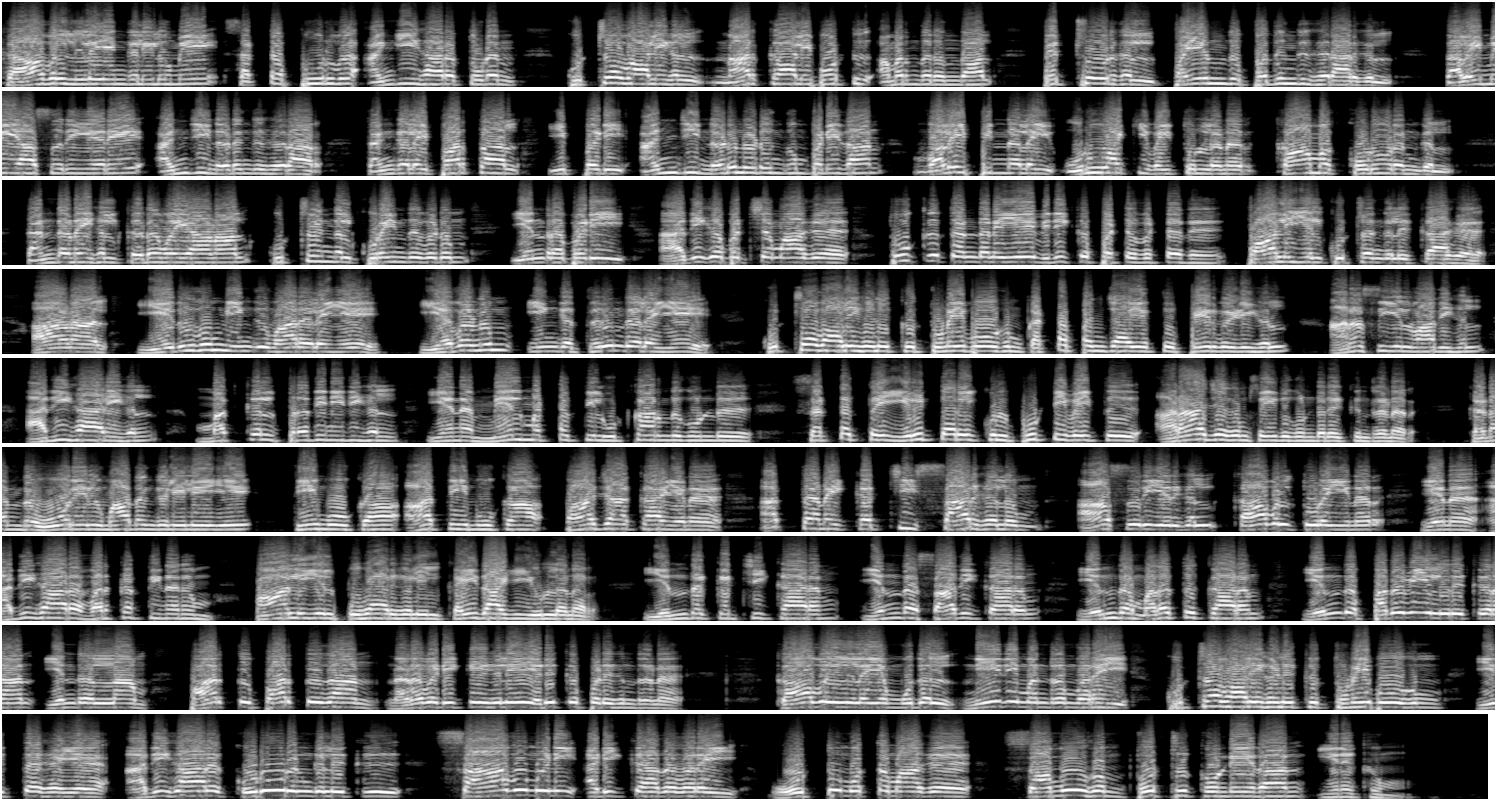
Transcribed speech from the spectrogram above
காவல் நிலையங்களிலுமே சட்டப்பூர்வ அங்கீகாரத்துடன் குற்றவாளிகள் நாற்காலி போட்டு அமர்ந்திருந்தால் பெற்றோர்கள் பயந்து பதுங்குகிறார்கள். தலைமை ஆசிரியரே அஞ்சி நடுங்குகிறார். தங்களை பார்த்தால் இப்படி அஞ்சி நடுநடுங்கும்படிதான் வலைப்பின்னலை உருவாக்கி வைத்துள்ளனர் காம கொடூரன்கள். தண்டனைகள் கடுமையானால் குற்றங்கள் குறைந்துவிடும் என்றபடி அதிகபட்சமாக தூக்கு தண்டனையே விதிக்கப்பட்டு விட்டது பாலியல் குற்றங்களுக்காக. ஆனால் எதுவும் இங்கு மாறலையே எவனும் இங்கு திருந்தலையே. குற்றவாளிகளுக்கு துணை போகும் கட்ட பஞ்சாயத்து பேர்வழிகள் அரசியல்வாதிகள் அதிகாரிகள் மக்கள் பிரதிநிதிகள் என மேல்மட்டத்தில் உட்கார்ந்து கொண்டு சட்டத்தை இருட்டறைக்குள் பூட்டி வைத்து அராஜகம் செய்து கொண்டிருக்கின்றனர். கடந்த ஓரிரு மாதங்களிலேயே திமுக அதிமுக பாஜக என அத்தனை கட்சி சார்களும் ஆசிரியர்கள் காவல்துறையினர் என அதிகார வர்க்கத்தினரும் பாலியல் புகார்களில் கைதாகியுள்ளனர். எந்த கட்சிக்காரன் எந்த சாதிக்காரன் எந்த மதத்துக்காரன் எந்த பதவியில் இருக்கிறான் என்றெல்லாம் பார்த்து பார்த்துதான் நடவடிக்கைகளே எடுக்கப்படுகின்றன. காவல் நிலையம் முதல் நீதிமன்றம் வரை குற்றவாளிகளுக்கு துணை போகும் இத்தகைய அதிகார கொடூரன்களுக்கு சாவுமணி அடிக்காதவரை ஒட்டுமொத்தமாக சமூகம் தோற்றுக்கொண்டேதான் இருக்கும்.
